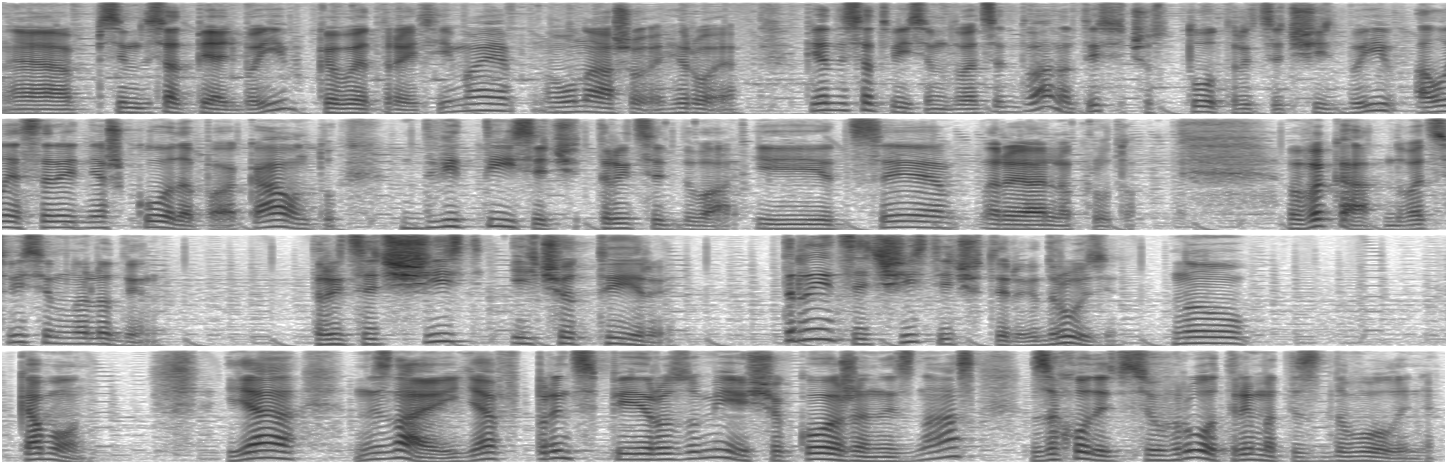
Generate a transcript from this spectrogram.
Е, 75 боїв, КВ 3 має у нашого героя. 58-22 на 1136 боїв, але середня шкода по аккаунту 2032. І це реально круто. ВК 2801. 36,4. 36,4. Друзі. Ну. Камон. Я не знаю, я в принципі розумію, що кожен із нас заходить в цю гру отримати задоволення.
